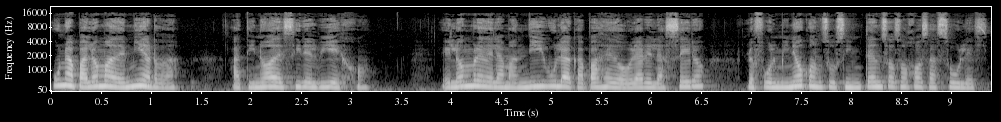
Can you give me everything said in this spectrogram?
una paloma de mierda, atinó a decir el viejo. El hombre de la mandíbula, capaz de doblar el acero, lo fulminó con sus intensos ojos azules,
